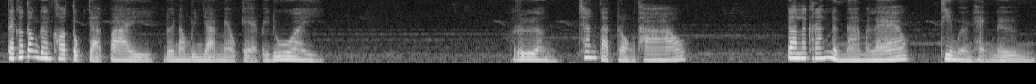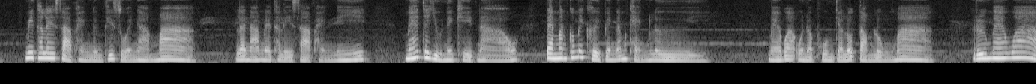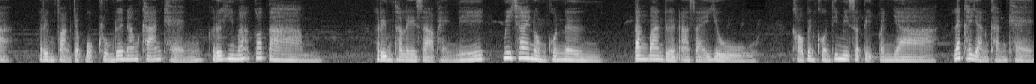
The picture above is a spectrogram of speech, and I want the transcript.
แต่ก็ต้องเดินคอตกจากไป โดยนำวิญญาณแมวแก่ไปด้วย เรื่องช่างตัดรองเท้า การละครั้งหนึ่งนานมาแล้ว ที่เมืองแห่งหนึ่ง มีทะเลสาบแห่งหนึ่งที่สวยงามมาก และน้ำในทะเลสาบแห่งนี้ แม้จะอยู่ในเขตหนาว แต่มันก็ไม่เคยเป็นน้ำแข็งเลย แม้ว่าอุณหภูมิจะลดต่ำลงมาก หรือแม้ว่า ริมฝั่งจะปกคลุมด้วยน้ำค้างแข็งหรือหิมะก็ตาม ริมทะเลสาบแห่งนี้มีชายหนุ่มคนหนึ่ง ตั้งบ้านเรือนอาศัยอยู่ เขาเป็นคนที่มีสติปัญญาและขยันขันแข็ง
